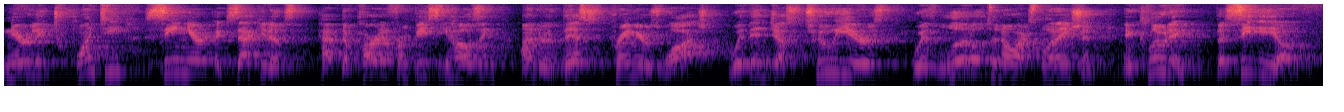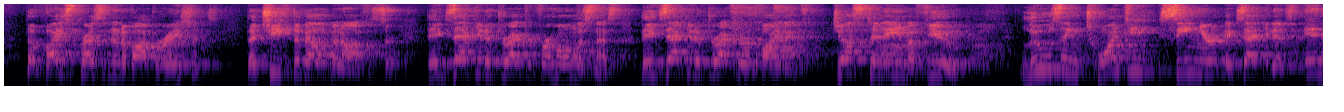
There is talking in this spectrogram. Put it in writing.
Nearly 20 senior executives have departed from BC Housing under this Premier's watch within just two years with little to no explanation, including the CEO, the Vice President of Operations, the Chief Development Officer, the Executive Director for Homelessness, the Executive Director of Finance, just to name a few. Losing 20 senior executives in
